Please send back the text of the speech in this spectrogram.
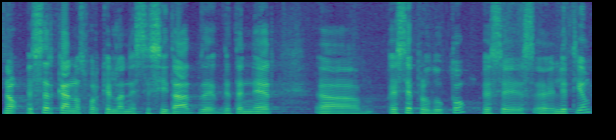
No, es cercanos porque la necesidad de, de tener ah, ese producto, ese es, eh, litio,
